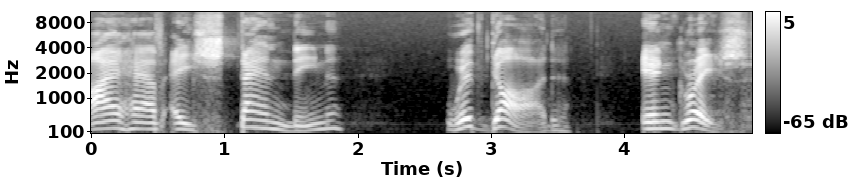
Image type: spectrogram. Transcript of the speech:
I have a standing with God in grace,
